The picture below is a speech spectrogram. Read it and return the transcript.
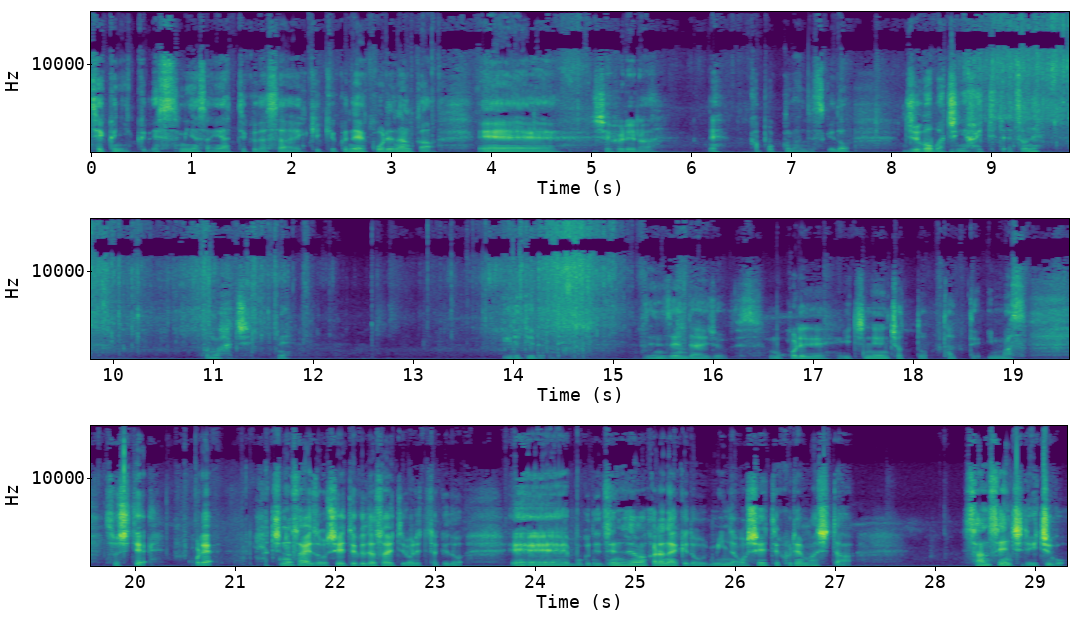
テクニックです。皆さんやってください。結局ね、これなんか、えー、シェフレラ、ね、カポックなんですけど、15鉢に入ってたやつをね、この鉢、ね、入れてるんで、全然大丈夫です。もうこれで、ね、1年ちょっと経っています。そして、これ、鉢のサイズ教えてくださいって言われてたけど、えー、僕ね、全然わからないけど、みんな教えてくれました。3センチで1号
